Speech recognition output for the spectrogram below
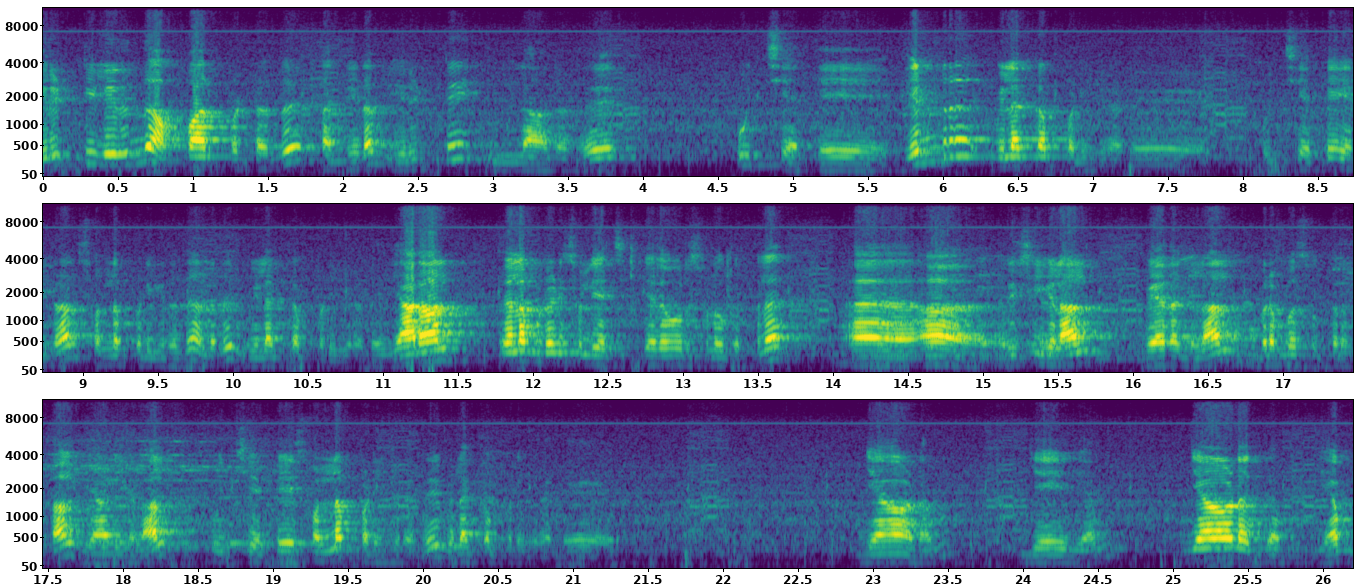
இருட்டிலிருந்து அப்பாற்பட்டது தன்னிடம் இருட்டு இல்லாதது. உச்சியத்தே என்று விளக்கப்படுகிறது. உச்சியத்தே என்றால் சொல்லப்படுகிறது அல்லது விளக்கப்படுகிறது. யாரால்? இதெல்லாம் முன்னாடி சொல்லியாச்சு. ஏதோ ஒரு ஸ்லோகத்துல ரிஷிகளால் வேதங்களால் பிரம்மசூத்திரத்தால் ஞானிகளால் உச்சியத்தே சொல்லப்படுகிறது விளக்கப்படுகிறது. ஞானம் ஞேயம் ஞானகம்யம்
